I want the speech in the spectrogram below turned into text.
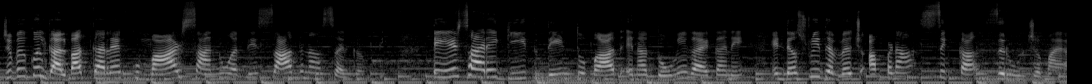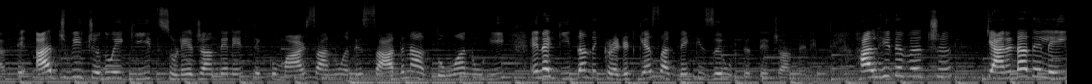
ਜੇ ਬਿਲਕੁਲ ਗੱਲਬਾਤ ਕਰ ਰਹੇ ਕੁਮਾਰ ਸਾਨੂ ਅਤੇ ਸਾਧਨਾ ਸਰਗਮ ਦੀ। ਢੇਰ ਸਾਰੇ ਗੀਤ ਦੇਣ ਤੋਂ ਬਾਅਦ ਇਹਨਾਂ ਦੋਵੇਂ ਗਾਇਕਾਂ ਨੇ ਇੰਡਸਟਰੀ ਦੇ ਵਿੱਚ ਆਪਣਾ ਸਿੱਕਾ ਜ਼ਰੂਰ ਜਮਾਇਆ। ਤੇ ਅੱਜ ਵੀ ਜਦੋਂ ਇਹ ਗੀਤ ਸੁਣੇ ਜਾਂਦੇ ਨੇ ਤੇ ਕੁਮਾਰ ਸਾਨੂੰ ਅਤੇ ਸਾਧਨਾ ਦੋਵਾਂ ਨੂੰ ਹੀ ਇਹਨਾਂ ਗੀਤਾਂ ਦੇ ਕ੍ਰੈਡਿਟ ਕਹਿ ਸਕਦੇ ਕਿ ਜ਼ਰੂਰ ਦਿੱਤੇ ਜਾਂਦੇ ਨੇ। ਹਾਲ ਹੀ ਦੇ ਵਿੱਚ ਕੈਨੇਡਾ ਦੇ ਲਈ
